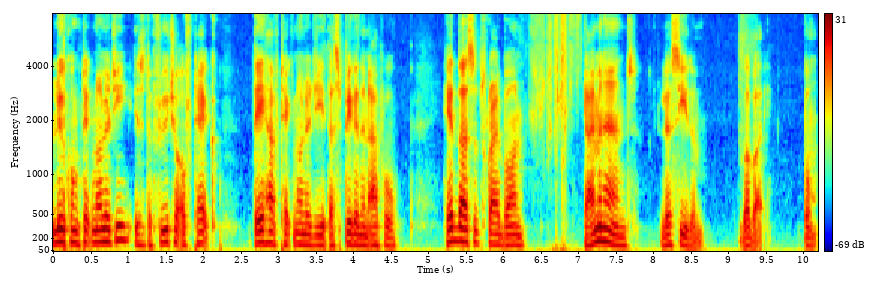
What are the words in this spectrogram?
Luokung technology is the future of tech they have technology that's bigger than apple. Hit that subscribe button. Diamond hands. Let's see them. Bye bye boom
